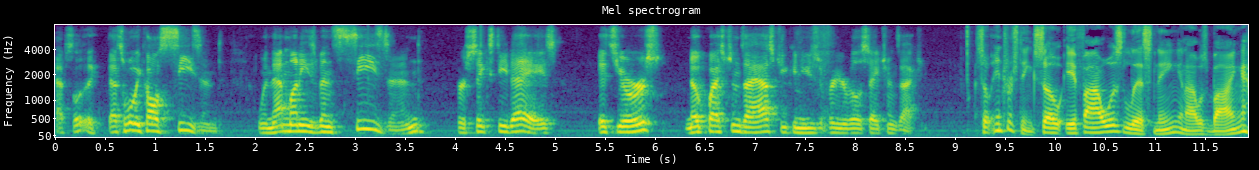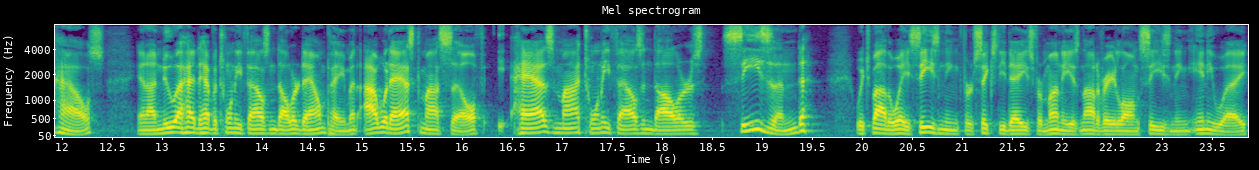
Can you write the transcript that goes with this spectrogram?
Absolutely. That's what we call seasoned. When that money's been seasoned for 60 days, it's yours. No questions asked. You can use it for your real estate transaction. So interesting. So if I was listening and I was buying a house and I knew I had to have a $20,000 down payment, I would ask myself, has my $20,000 seasoned? Which, by the way, seasoning for 60 days for money is not a very long seasoning anyway.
